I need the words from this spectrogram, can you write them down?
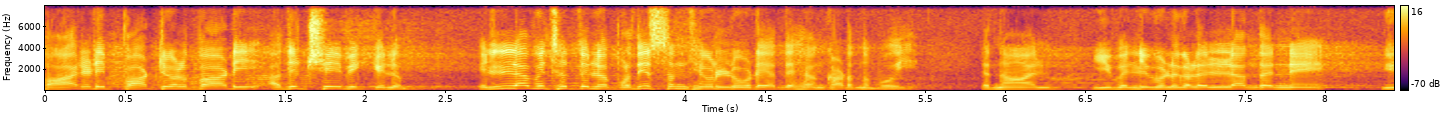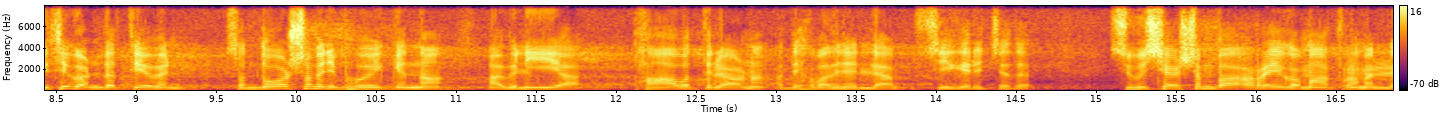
പാരടി പാട്ടുകൾ പാടി അധിക്ഷേപിക്കലും എല്ലാ വിധത്തിലും പ്രതിസന്ധികളിലൂടെ അദ്ദേഹം കടന്നുപോയി. എന്നാൽ ഈ വെല്ലുവിളികളെല്ലാം തന്നെ വിധി കണ്ടെത്തിയവൻ സന്തോഷം അനുഭവിക്കുന്ന ആ വലിയ ഭാവത്തിലാണ് അദ്ദേഹം അതിനെല്ലാം സ്വീകരിച്ചത്. സുവിശേഷം പറയുക മാത്രമല്ല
